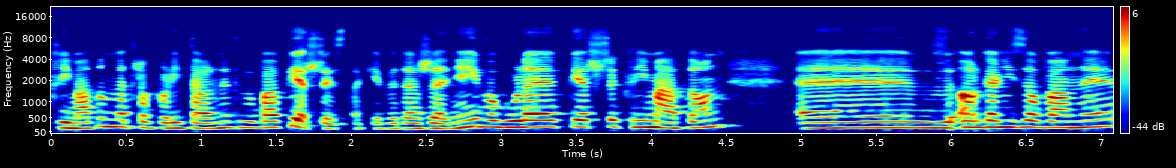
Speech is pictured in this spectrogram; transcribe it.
klimaton metropolitalny to chyba pierwsze jest takie wydarzenie i w ogóle pierwszy klimaton E, organizowany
